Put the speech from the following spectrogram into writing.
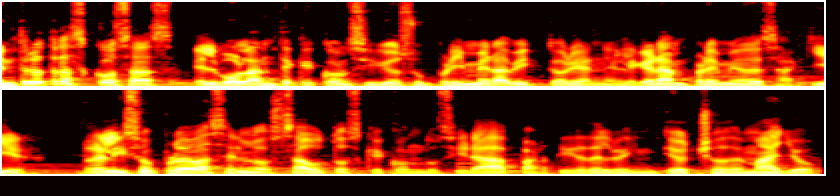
Entre otras cosas, el volante que consiguió su primera victoria en el Gran Premio de Sakir realizó pruebas en los autos que conducirá a partir del 28 de mayo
